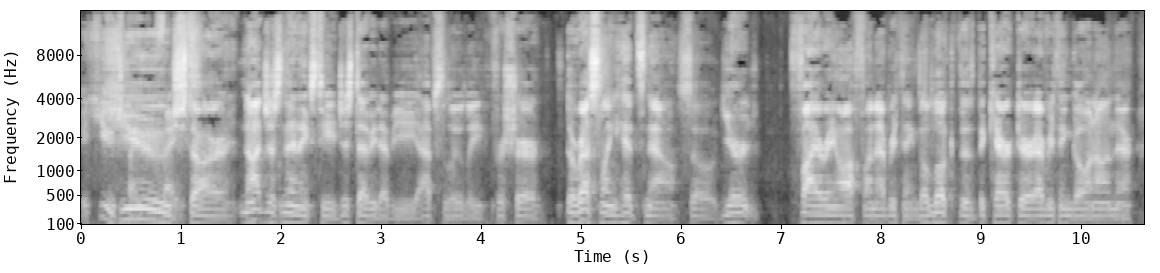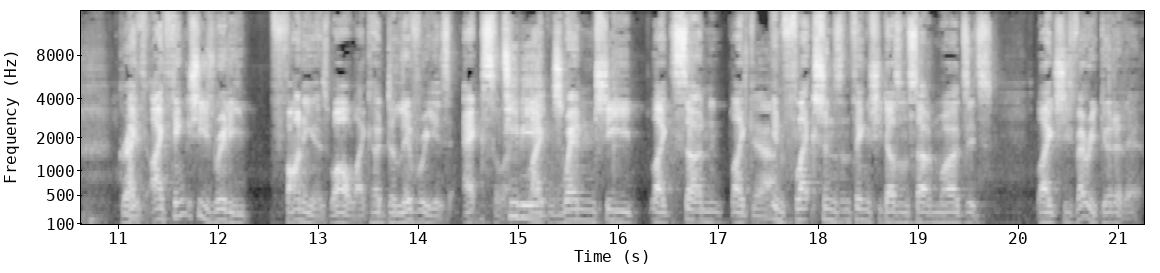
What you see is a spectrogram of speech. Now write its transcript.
a huge Huge star, not just in NXT, just WWE, absolutely for sure. The wrestling hits now, so you're firing off on everything. The look, the the character, everything going on there. Great. I, I think she's really funny as well. Like her delivery is excellent. TBH. Like when she like certain like Yeah. inflections and things she does on certain words, it's like she's very good at it.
